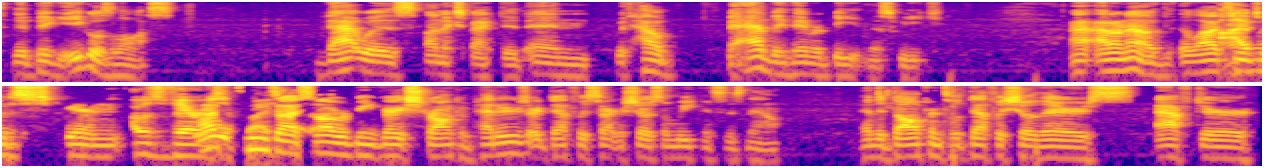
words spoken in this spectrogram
to the big Eagles loss. That was unexpected, and with how badly they were beaten this week, I, I don't know. A lot of teams I was again, I was a very lot of teams surprised. that I saw were being very strong competitors are definitely starting to show some weaknesses now, and the Dolphins will definitely show theirs after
